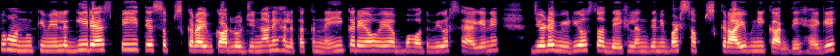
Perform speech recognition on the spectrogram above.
ਤੁਹਾਨੂੰ ਕਿਵੇਂ ਲੱਗੀ ਰੈਸਪੀ ਤੇ ਸਬਸਕ੍ਰਾਈਬ ਕਰ ਲਓ ਜਿਨ੍ਹਾਂ ਨੇ ਹਲੇ ਤੱਕ ਨਹੀਂ ਕਰਿਆ ਹੋਇਆ, ਬਹੁਤ ਵਿਊਅਰਸ ਹੈਗੇ ਨੇ, ਜਿਹੜੇ ਵੀਡੀਓਜ਼ ਤਾਂ ਦੇਖ ਲੈਂਦੇ ਨੇ ਬਟ ਸਬਸਕ੍ਰਾਈਬ ਨਹੀਂ ਕਰਦੇ ਹੈਗੇ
